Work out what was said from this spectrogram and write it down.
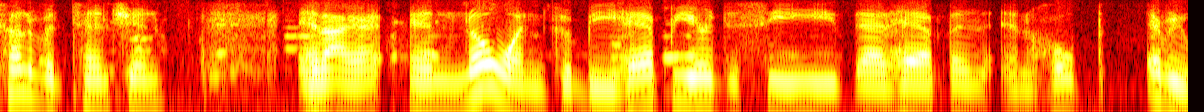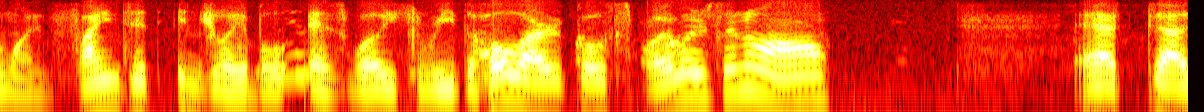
ton of attention, and I and no one could be happier to see that happen. And hope everyone finds it enjoyable as well. You can read the whole article, spoilers and all, at uh,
